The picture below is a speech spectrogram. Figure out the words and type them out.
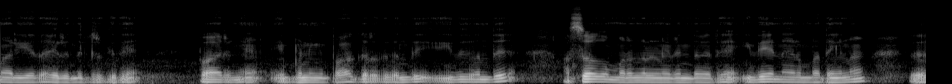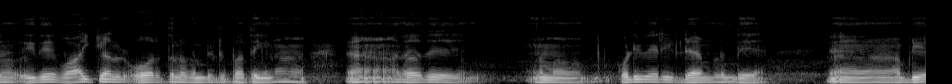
மாதிரியே தான் இருந்துகிட்ருக்குது பாருங்கள் இப்போ நீங்கள் பார்க்குறது வந்து இது வந்து அசோக மரங்கள் நிறைந்தது. இதே நேரம் பார்த்திங்கன்னா இதே வாய்க்கால் ஓரத்தில் வந்துட்டு பார்த்திங்கன்னா அதாவது நம்ம கொடிவேரி டேம்லேருந்து அப்படியே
